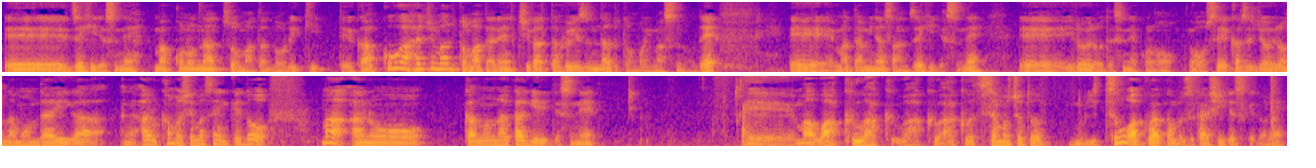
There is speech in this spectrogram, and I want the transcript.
えー、ぜひですね、まあ、この夏をまた乗り切って学校が始まるとまたね違ったフェーズになると思いますので、えー、また皆さんぜひですね、えー、いろいろですねこの生活上いろんな問題があるかもしれませんけどまああの可能な限りですねえー、まあ、ワクワクワクワクってってもちょっといつもワクワクは難しいですけどね、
